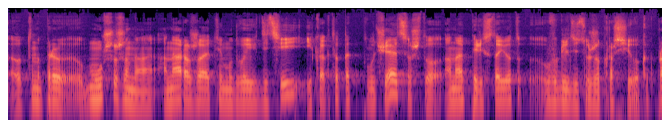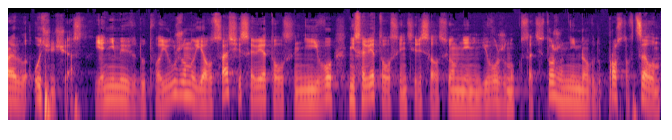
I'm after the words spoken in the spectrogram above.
вот, например, муж и жена, она рожает ему двоих детей, и как-то так получается, что она перестает выглядеть уже красиво, как правило, очень часто. Я не имею в виду твою жену, я вот с Асей советовался, не его, не советовался, интересовался его мнением, его жену, кстати, тоже не имел в виду, просто в целом,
